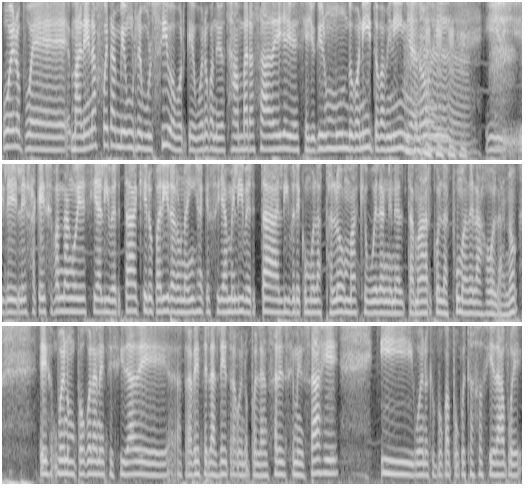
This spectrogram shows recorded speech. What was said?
Bueno, pues Malena fue también un revulsivo, porque bueno, cuando yo estaba embarazada de ella, yo decía, yo quiero un mundo bonito para mi niña, ¿no? Y, y- y le, le saqué ese fandango y decía, libertad, quiero parir a una hija que se llame libertad, libre como las palomas que vuelan en alta mar con la espuma de las olas, ¿no? Es bueno un poco la necesidad de, a través de las letras, bueno, pues lanzar ese mensaje y bueno, que poco a poco esta sociedad pues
